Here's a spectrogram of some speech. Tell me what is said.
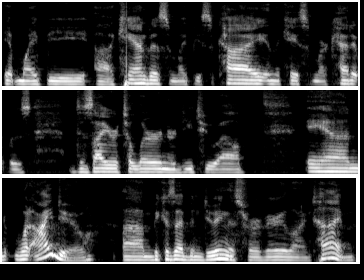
it might be uh, Canvas, it might be Sakai. In the case of Marquette, it was Desire to Learn or D2L. And what I do, um, because I've been doing this for a very long time,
